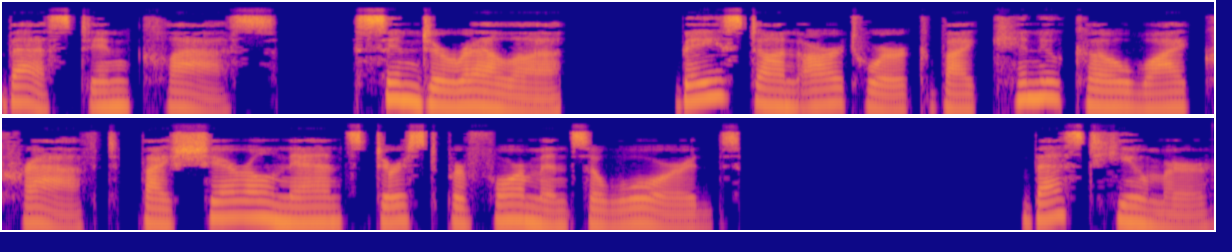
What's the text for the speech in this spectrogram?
Best in Class, Cinderella Based on artwork by Kinuko Y. Craft by Cheryl Nance Durst Performance Awards Best Humor,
